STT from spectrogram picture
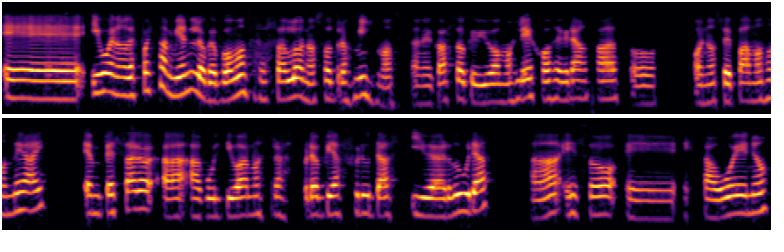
Eh, y bueno, después también lo que podemos es hacerlo nosotros mismos. En el caso que vivamos lejos de granjas o, o no sepamos dónde hay, empezar a, cultivar nuestras propias frutas y verduras, ¿ah? eso eh, está bueno.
